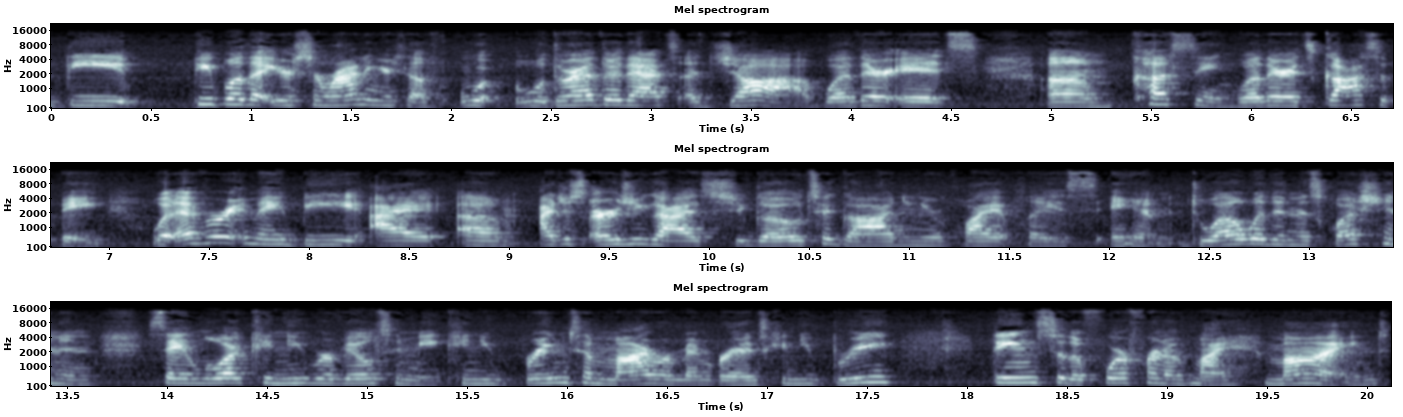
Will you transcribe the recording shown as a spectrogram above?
the people that you're surrounding yourself with, whether that's a job whether it's um, cussing whether it's gossiping whatever it may be I um, I just urge you guys to go to God in your quiet place and dwell within this question and say Lord can you reveal to me? Can you bring to my remembrance? Can you bring things to the forefront of my mind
